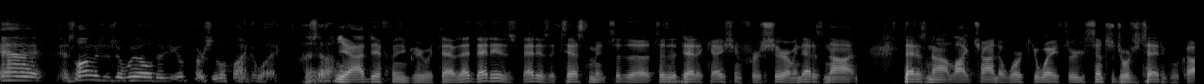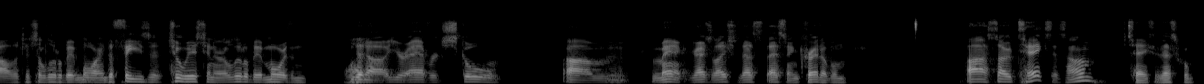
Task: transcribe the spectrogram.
uh, as long as there's a will, the young person will find a way. So Yeah, I definitely agree with that. That that is that is a testament to the to the dedication for sure. I mean, that is not that is not like trying to work your way through Central Georgia Technical College. It's a little bit more, and the fees of tuition are a little bit more than than uh, your average school. Um, man, congratulations. That's that's incredible. Uh, so Texas, huh? Texas. That's cool.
